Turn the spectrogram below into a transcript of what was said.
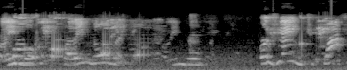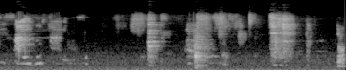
Falei nome. Falei nome. Falei nome. Ô, gente, quase saí do Tô.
